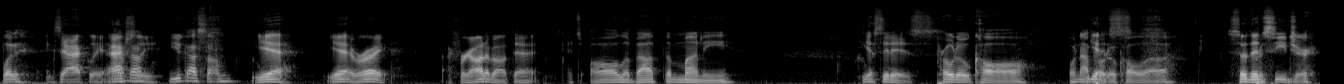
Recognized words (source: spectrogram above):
What? exactly. Actually, you got something. yeah, yeah, right. I forgot about that. It's all about the money Yes, it is. protocol, or not Yes. protocol. Uh, So the procedure.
